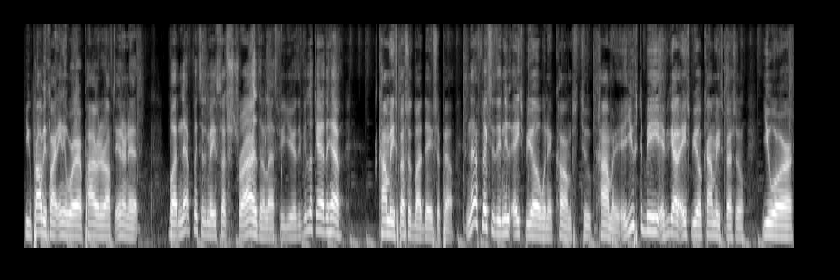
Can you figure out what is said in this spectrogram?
you can probably find anywhere pirated off the internet. But Netflix has made such strides in the last few years. If you look at it, they have comedy specials by Dave Chappelle. Netflix is the new HBO when it comes to comedy. It used to be if you got an HBO comedy special, you are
